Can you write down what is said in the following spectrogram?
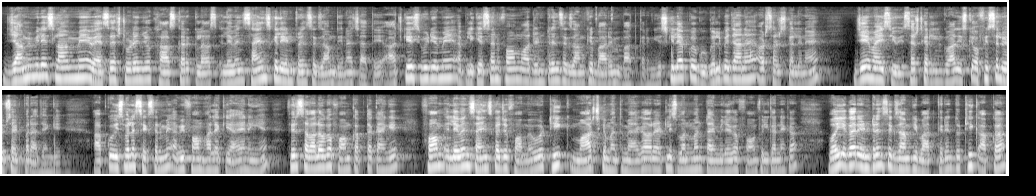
जामी मिले इस्लाम में वैसे स्टूडेंट जो खासकर क्लास 11 साइंस के लिए एंट्रेंस एग्ज़ाम देना चाहते हैं, आज के इस वीडियो में एप्लीकेशन फॉर्म और एंट्रेंस एग्ज़ाम के बारे में बात करेंगे। इसके लिए आपको गूगल पे जाना है और सर्च कर लेना है जे एम आई सी सर्च करने के बाद इसके ऑफिशियल वेबसाइट पर आ जाएँगे। आपको इस वाले सेक्शन में अभी फॉर्म हालाँकि आया नहीं है, फिर सवाल होगा फॉर्म कब तक आएँगे? फॉर्म इलेवन साइंस का जो फॉर्म है, वो ठीक मार्च के मंथ में आएगा और at least one month time मिलेगा फॉर्म फिल करने का। वही अगर एंट्रेंस एग्ज़ाम की बात करें तो ठीक आपका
